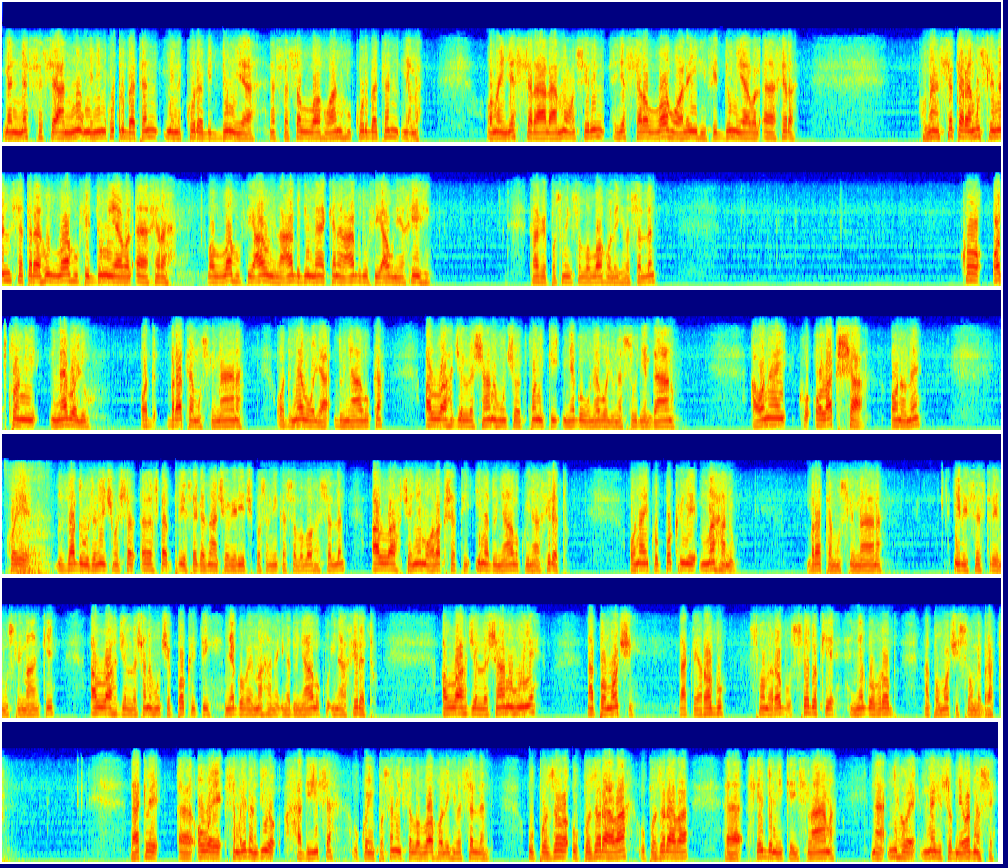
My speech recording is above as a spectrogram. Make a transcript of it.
Men nefese an mu'minin kurbatan min kurabi dunja nefese Allahu anhu kurbatan mjemeh ومن يسر على معسر يسر الله عليه في الدنيا والآخرة ومن ستر مسلما ستره الله في الدنيا والآخرة والله في عون العبد ما كان العبد في عون أخيه كافي بصنك صلى الله عليه وسلم ko otkloni nevolju od brata muslimana, od nevolja Dunjaluka, Allah Đelešanohu će otkloniti njegovu nevolju na sudnjem danu. A onaj ko olakša onome koje je zadužen, vidjet ćemo šta, e, šta prije svega znači ove riječi poslanika sallallahu alaihi sallam, Allah će njemu olakšati i na dunjaluku i na ahiretu. Onaj ko pokrije mahanu brata muslimana ili sestre muslimanke, Allah Đelešanohu će pokriti njegove mahane i na dunjaluku i na ahiretu. Allah Đelešanohu je na pomoći, dakle robu, svome robu sve dok je njegov rob na pomoći svome bratu. Dakle, e, ovo je samo jedan dio hadisa u kojem poslanik sallallahu alejhi ve sellem upozorava, upozorava uh, sljedbenike Islama na njihove međusobne odnose.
